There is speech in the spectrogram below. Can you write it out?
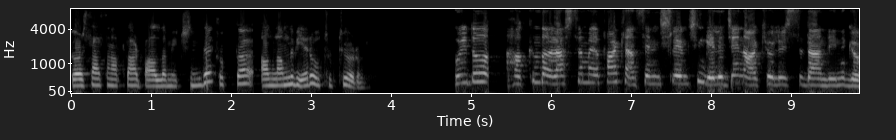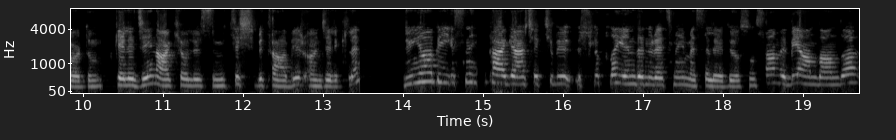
görsel sanatlar bağlamı içinde çok da anlamlı bir yere oturtuyorum. Guido hakkında araştırma yaparken senin işlerin için geleceğin arkeolojisi dendiğini gördüm. Geleceğin arkeolojisi müthiş bir tabir öncelikle. Dünya bilgisini hiper gerçekçi bir üslupla yeniden üretmeyi mesele ediyorsun sen ve bir yandan da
